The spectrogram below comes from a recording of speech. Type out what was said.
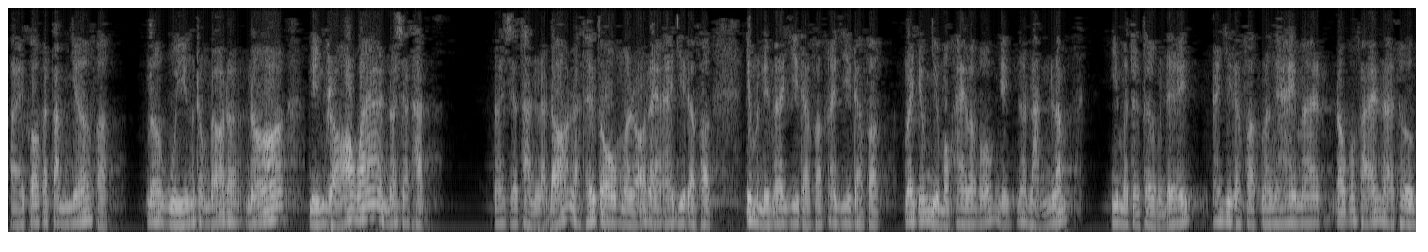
phải có cái tâm nhớ phật nó quyện ở trong đó đó. Nó niệm rõ quá, nó sẽ thành. Nó sẽ thành là đó là thế tôn mà rõ ràng a di đà phật. Nhưng mình niệm a di đà phật a di đà phật, nó giống như một hai ba bốn vậy, nó lạnh lắm. Nhưng mà từ từ mình để ý a di đà phật là ngài mà đâu có phải là thường.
